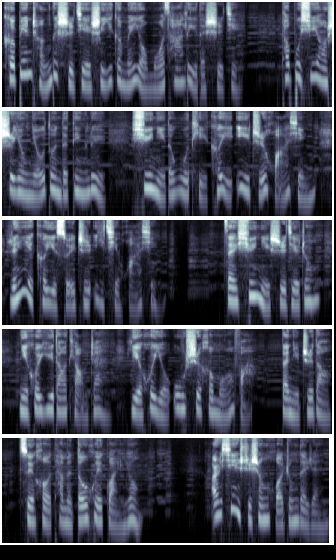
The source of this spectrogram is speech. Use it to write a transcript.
可编程的世界是一个没有摩擦力的世界，它不需要适用牛顿的定律。虚拟的物体可以一直滑行，人也可以随之一起滑行。在虚拟世界中，你会遇到挑战，也会有巫师和魔法，但你知道最后他们都会管用。而现实生活中的人，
